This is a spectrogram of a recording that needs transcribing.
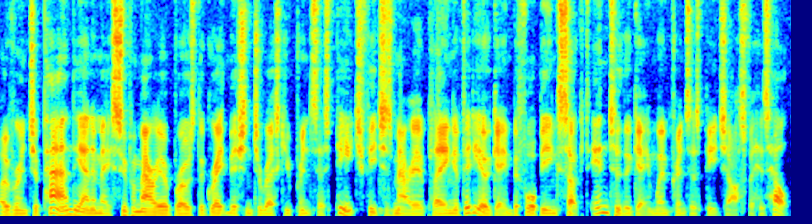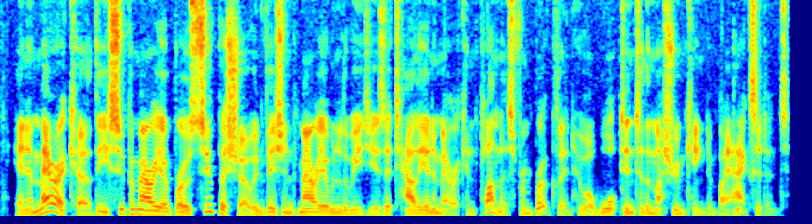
Over in Japan, the anime Super Mario Bros. The Great Mission to Rescue Princess Peach features Mario playing a video game before being sucked into the game when Princess Peach asks for his help. In America, the Super Mario Bros. Super Show envisioned Mario and Luigi as Italian American plumbers from Brooklyn who are warped into the Mushroom Kingdom by accident.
